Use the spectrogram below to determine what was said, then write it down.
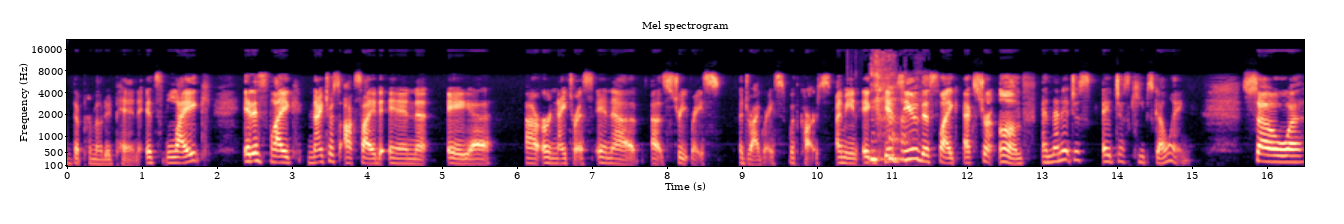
the promoted pin. It's like it is like nitrous oxide in a uh, uh, or nitrous in a, a, street race, a drag race with cars. I mean, it gives you this like extra oomph, and then it just it just keeps going. So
